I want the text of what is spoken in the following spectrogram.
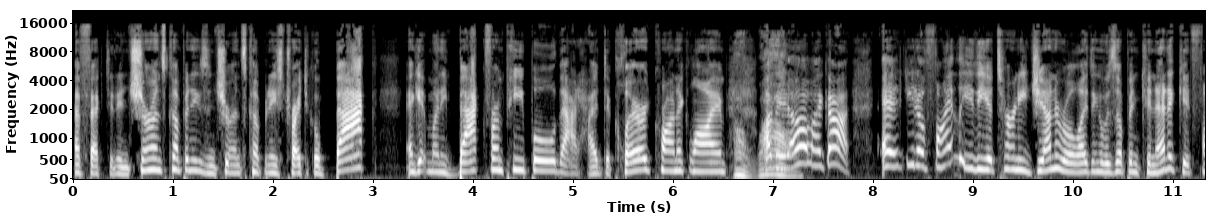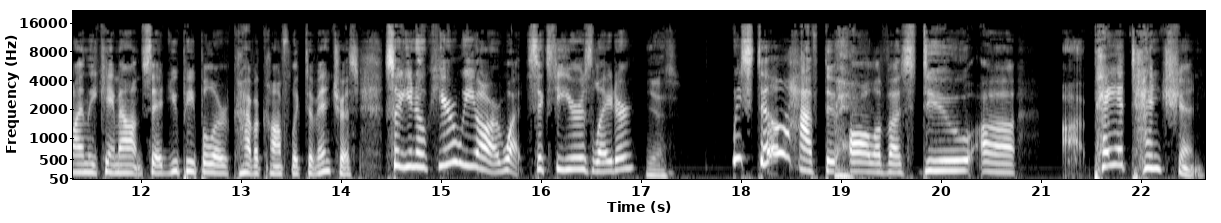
affected insurance companies. Insurance companies tried to go back and get money back from people that had declared chronic Lyme. Oh, wow. I mean, oh my God! And you know, finally, the attorney general, I think it was up in Connecticut, finally came out and said, "You people are have a conflict of interest." So you know, here we are. What sixty years later, yes, we still have to, all of us, do uh, uh, pay attention.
